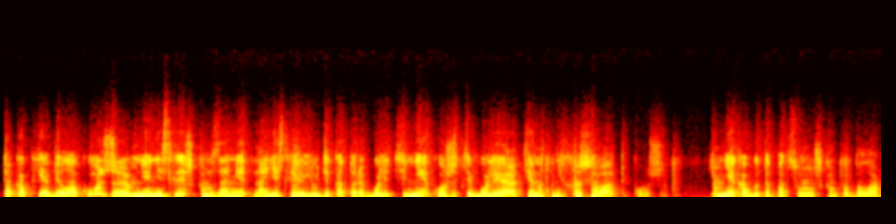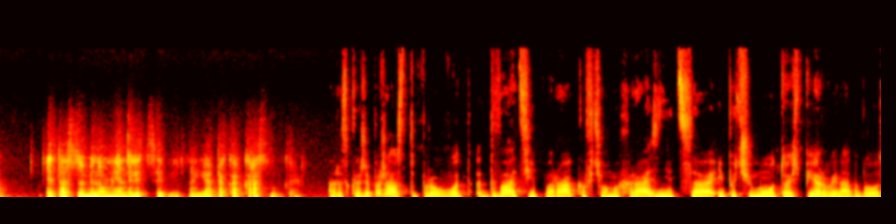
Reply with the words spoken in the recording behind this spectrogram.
так как я белокожая, мне не слишком заметно. А если люди, которые более темнее кожи, тем более оттенок у них рыжеватый кожа. Мне как будто под солнышком побыла. Это особенно у меня на лице видно. Я такая красненькая. А расскажи, пожалуйста, про вот два типа рака, в чем их разница и почему, то есть первый надо было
